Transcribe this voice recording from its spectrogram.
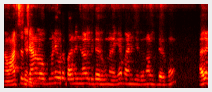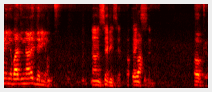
நான் வாட்ஸ்அப். சேனல் ஓப்பன் பண்ணி ஒரு பதினஞ்சு நாள் கிட்ட இருக்கும்னு நினைக்கிறேன். பதினஞ்சு இருபது நாள் கிட்ட இருக்கும். அதுல நீங்க பாத்தீங்கன்னாலே தெரியும். ஆ சரி சார் ஓகேவா? தேங்க்ஸ் சார் ஓகே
